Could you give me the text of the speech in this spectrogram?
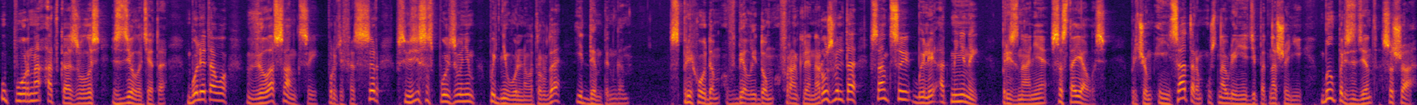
упорно отказывалась сделать это. Более того, ввела санкции против СССР в связи с использованием подневольного труда и демпингом. С приходом в Белый дом Франклина Рузвельта санкции были отменены, признание состоялось. Причем инициатором установления дипотношений был президент США.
